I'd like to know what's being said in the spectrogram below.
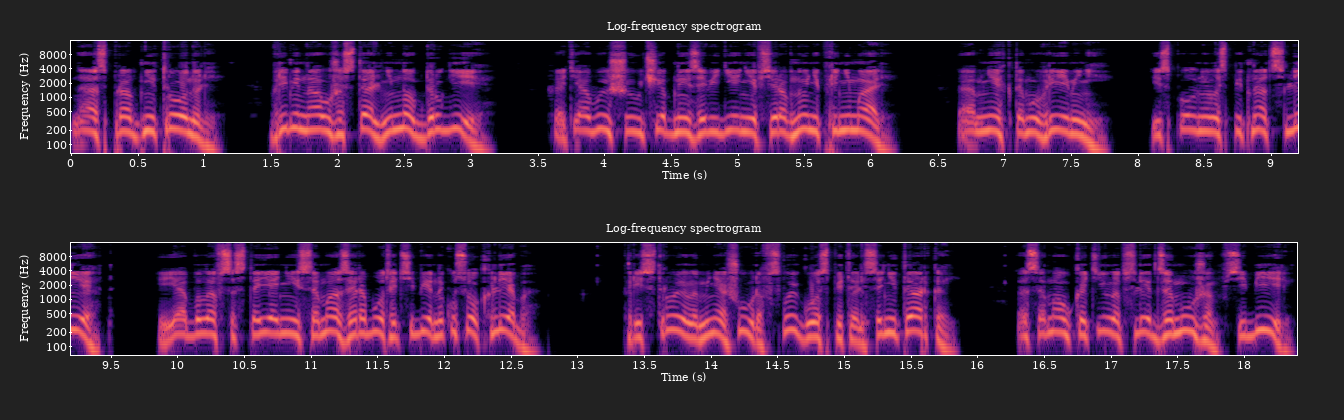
Нас, правда, не тронули. Времена уже стали немного другие. Хотя высшие учебные заведения все равно не принимали. А мне к тому времени исполнилось 15 лет, я была в состоянии сама заработать себе на кусок хлеба. Пристроила меня Шура в свой госпиталь санитаркой, а сама укатила вслед за мужем в Сибирь.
